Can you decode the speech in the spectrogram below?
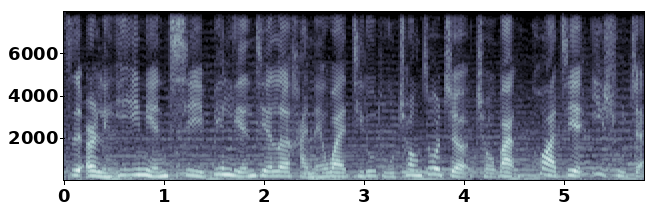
自二零一一年起便连接了海内外基督徒创作者，筹办跨界艺术展。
